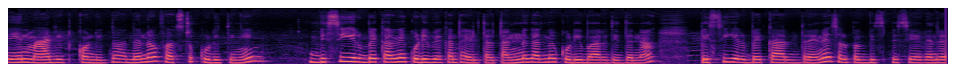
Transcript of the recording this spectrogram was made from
ಏನು ಮಾಡಿ ಇಟ್ಕೊಂಡಿದ್ನೋ ಅದನ್ನು ಫಸ್ಟು ಕುಡಿತೀನಿ. ಬಿಸಿ ಇರಬೇಕಾದ್ರೆ ಕುಡಿಬೇಕಂತ ಹೇಳ್ತಾರೆ. ತಣ್ಣಗಾದ್ಮೇಲೆ ಕುಡಿಬಾರ್ದು ಇದನ್ನು. ಬಿಸಿ ಇರಬೇಕಾದ್ರೇ ಸ್ವಲ್ಪ ಬಿಸಿ ಬಿಸಿಯಾಗಿ ಅಂದರೆ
